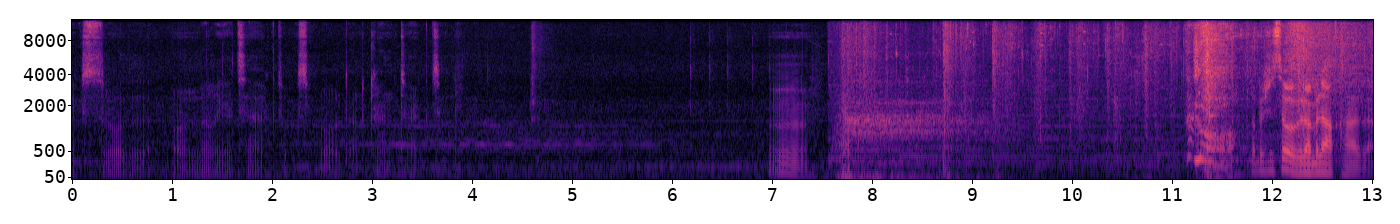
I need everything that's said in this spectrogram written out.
next throw the or melee attack to explode on contact Hmm. طيب إيش نسوي بالعملاق هذا؟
